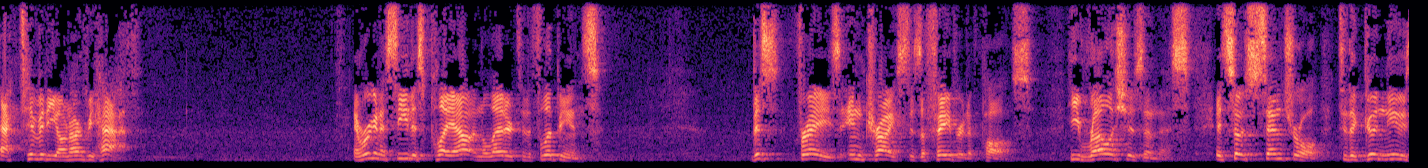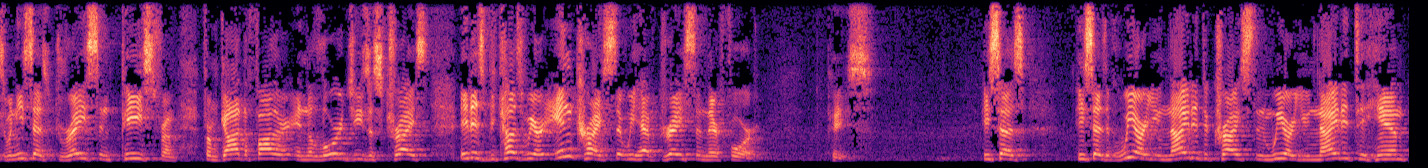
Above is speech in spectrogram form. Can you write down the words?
activity on our behalf. And we're going to see this play out in the letter to the Philippians. This phrase, in Christ, is a favorite of Paul's. He relishes in this. It's so central to the good news. When he says grace and peace from, from God the Father and the Lord Jesus Christ, it is because we are in Christ that we have grace and therefore peace. He says, he says, if we are united to Christ, then we are united to Him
